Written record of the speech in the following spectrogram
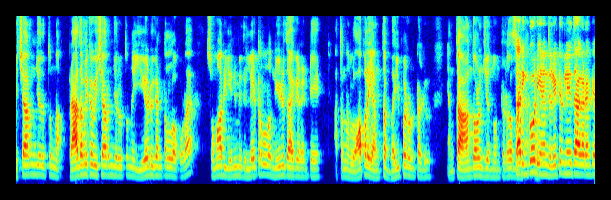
విచారణ జరుగుతున్న ప్రాథమిక విచారణ జరుగుతున్న ఏడు గంటల్లో కూడా సుమారు ఎనిమిది లీటర్ల నీళ్ళు తాగాడంటే అతను లోపల ఎంత భయపడి ఉంటాడు ఎంత ఆందోళన చెంది ఉంటాడో సార్ ఇంకోటి ఎనిమిది లీటర్ నీళ్ళు తాగాడంటే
